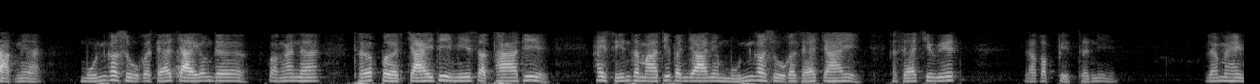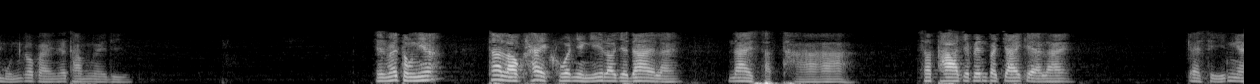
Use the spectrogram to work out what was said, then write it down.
จักเนี่ย หมุนเข้าสู่กระแสใจของเธอว่างั้นนะ เธอเปิดใจที่มีศรัทธาที่ให้ศีลสมาธิปัญญาเนี่ยหมุนเข้าสู่กระแสใจ กระแสชีวิต แล้วก็ปิดซะนี่ แล้วไม่ให้หมุนเข้าไปจะทำไงดี เห็นไหมตรงเนี้ย ถ้าเราใคร่ครวญอย่างนี้เราจะได้อะไร ได้ศรัทธาศรัทธาจะเป็นปัจจัยแก่อะไร แก่ศีลไง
